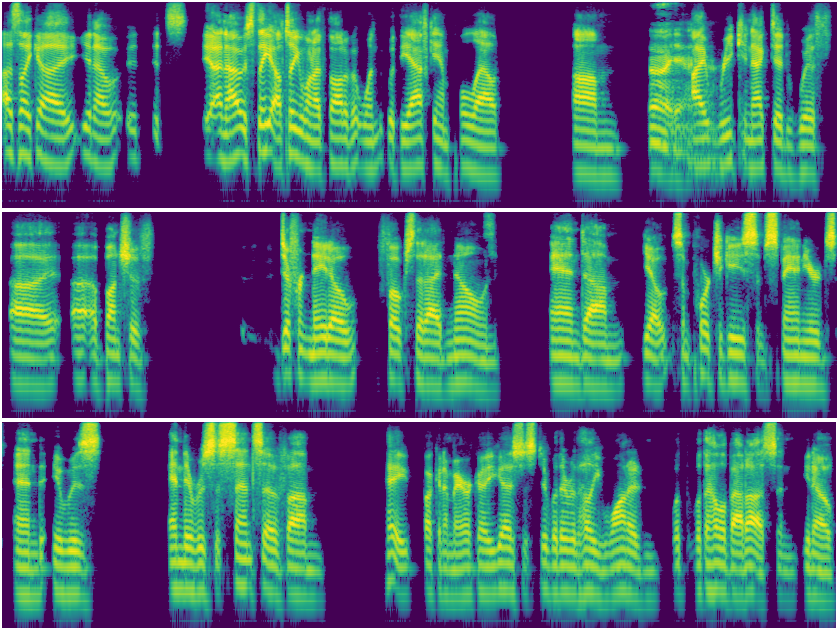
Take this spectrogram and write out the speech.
I was like, uh, you know, it, it's, and I was thinking, I'll tell you when I thought of it when with the Afghan pullout. Um, oh yeah. I reconnected with uh, a, a bunch of different NATO folks that I'd known, and um, you know, some Portuguese, some Spaniards, and it was, and there was a sense of, um, hey, fucking America, you guys just did whatever the hell you wanted, and what what the hell about us, and you know,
